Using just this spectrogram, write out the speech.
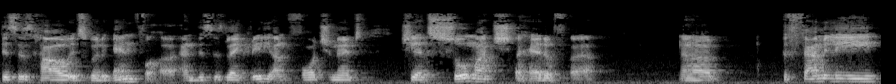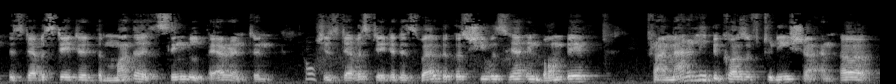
this is how it's going to end for her. And this is like really unfortunate. She had so much ahead of her. Uh, the family is devastated. The mother is a single parent and oh. she's devastated as well because she was here in Bombay primarily because of Tunisha and her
